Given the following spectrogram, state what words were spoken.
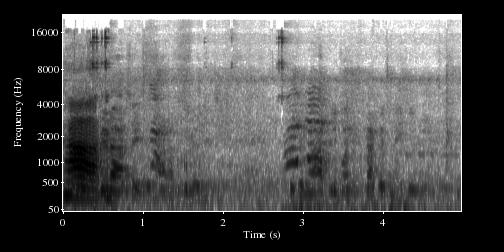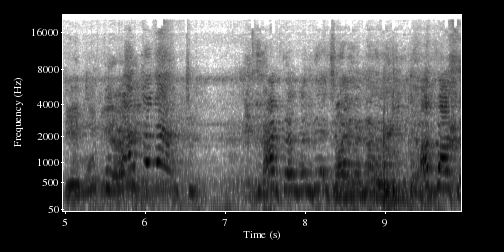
हा आपली पण टाकत नाही जळून जाते पटके काढते पण द्यायची लागत नाही. आज बाकी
